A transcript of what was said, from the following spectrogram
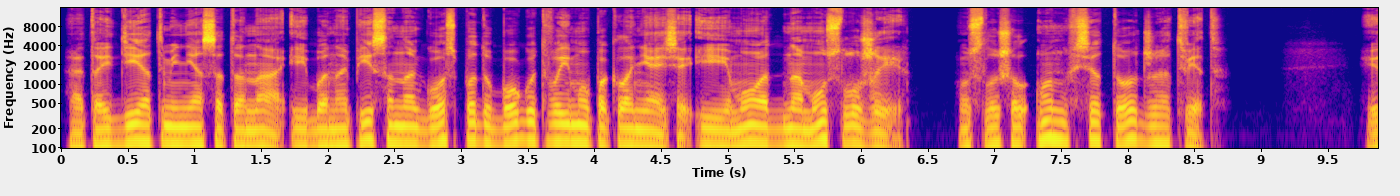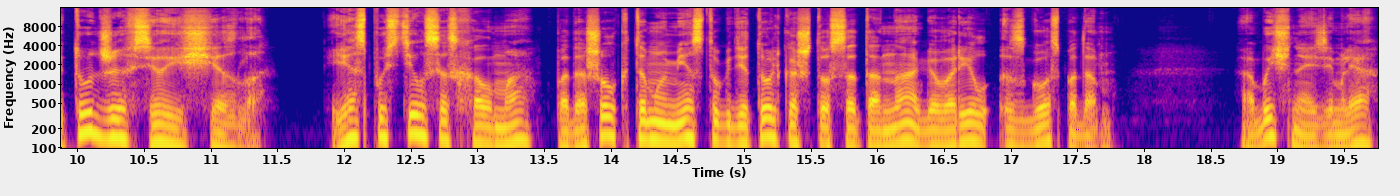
«Отойди от меня, сатана, ибо написано «Господу Богу твоему поклоняйся и Ему одному служи», услышал он все тот же ответ. И тут же все исчезло. Я спустился с холма, подошел к тому месту, где только что сатана говорил с Господом. Обычная земля,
